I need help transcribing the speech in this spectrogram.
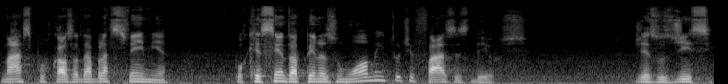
mas por causa da blasfêmia, porque sendo apenas um homem, tu te fazes Deus. Jesus disse:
